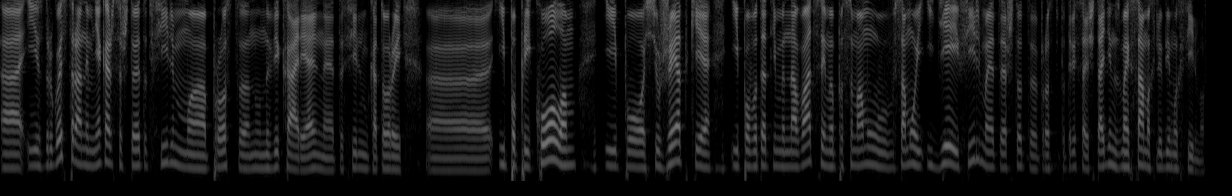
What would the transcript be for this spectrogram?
А, и с другой стороны, мне кажется, что этот фильм э, просто, ну, на века реально. Это фильм, который и по приколам, и по сюжетке, и по вот этим инновациям, и по самому, самой идее фильма это что-то просто потрясающее. Это один из моих самых любимых фильмов.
